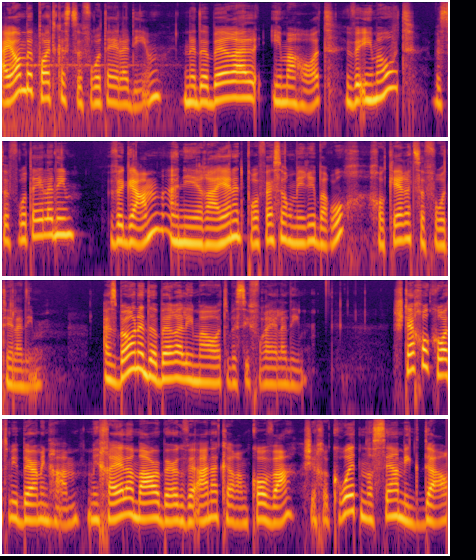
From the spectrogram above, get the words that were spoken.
היום בפודקאסט ספרות הילדים נדבר על אימהות ואימהות בספרות הילדים. וגם אני אראיין את פרופסור מירי ברוך, חוקרת ספרות ילדים. אז בואו נדבר על אימהות בספרי ילדים. שתי חוקרות מברמינגהם, מיכאלה מארברג ואנה קרמקובה, שחקרו את נושא המגדר,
